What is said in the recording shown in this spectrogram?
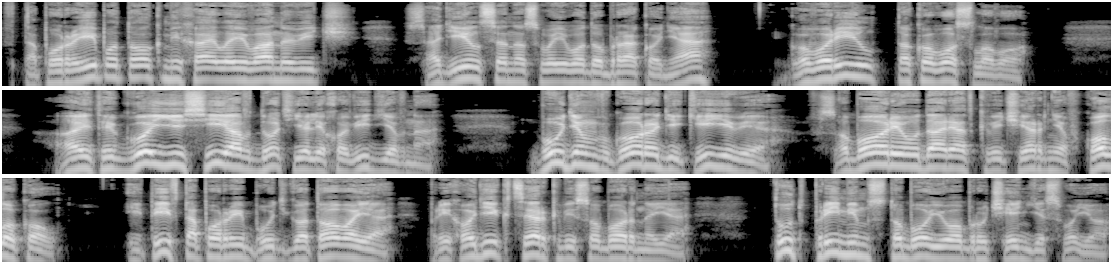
В топоры поток Михайло Иванович садился на своего добра коня, говорил таково слово. «Ай ты гой еси, Авдотья Лиховидьевна! Будем в городе Киеве, в соборе ударят к вечерне в колокол, и ты в топоры будь готовая, приходи к церкви соборная, Тут примем с тобою обрученье свое.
